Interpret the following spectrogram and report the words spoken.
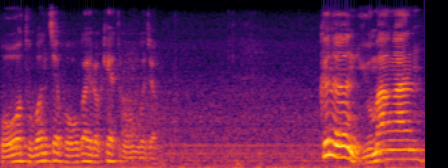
보, 두 번째 보가 이렇게 들어온 거죠. 그는 유망한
